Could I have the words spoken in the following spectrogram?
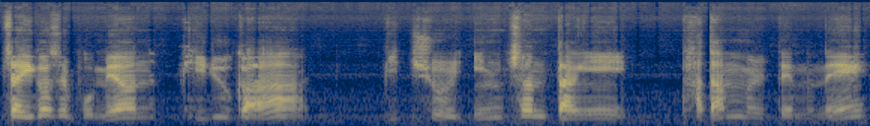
자 이것을 보면 비류가 미출 인천 땅이 바닷물 때문에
